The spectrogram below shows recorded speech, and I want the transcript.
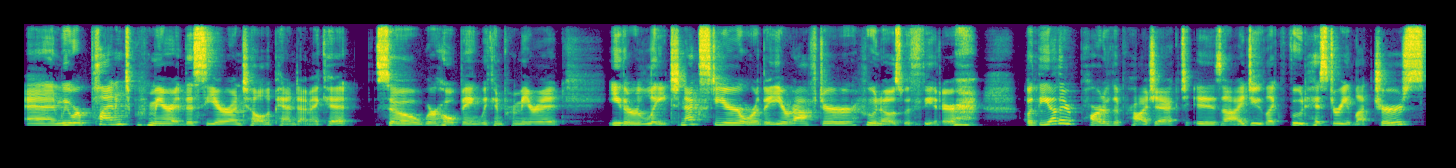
And we were planning to premiere it this year until the pandemic hit. So we're hoping we can premiere it either late next year or the year after. Who knows with theater? But the other part of the project is uh, I do like food history lectures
